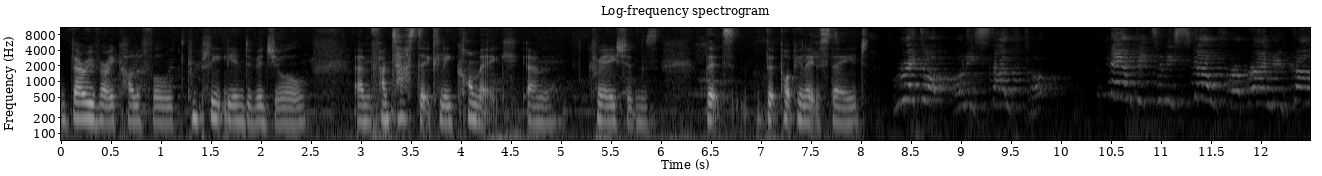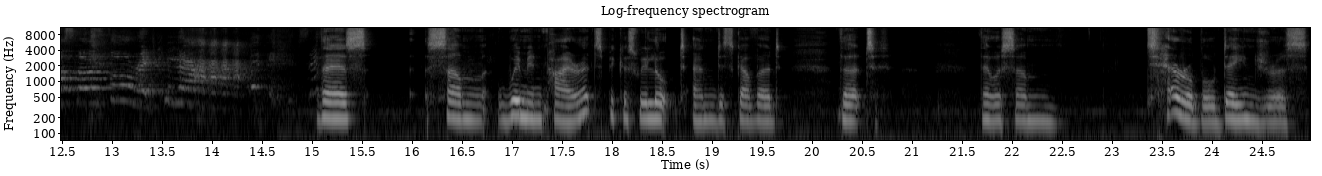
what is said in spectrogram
very, very colourful, completely individual, um, fantastically comic um, creations that, that populate the stage. Red hot on his stovetop. Nailed it to his skull for a brand new cast iron forehead. There's some women pirates because we looked and discovered that there were some terrible, dangerous,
